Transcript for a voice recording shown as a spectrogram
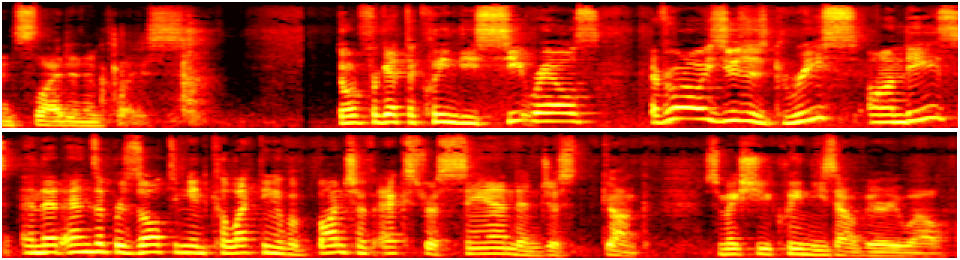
and slide it in place. Don't forget to clean these seat rails Everyone always uses grease on these, and that ends up resulting in collecting of a bunch of extra sand and just gunk. So make sure you clean these out very well.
